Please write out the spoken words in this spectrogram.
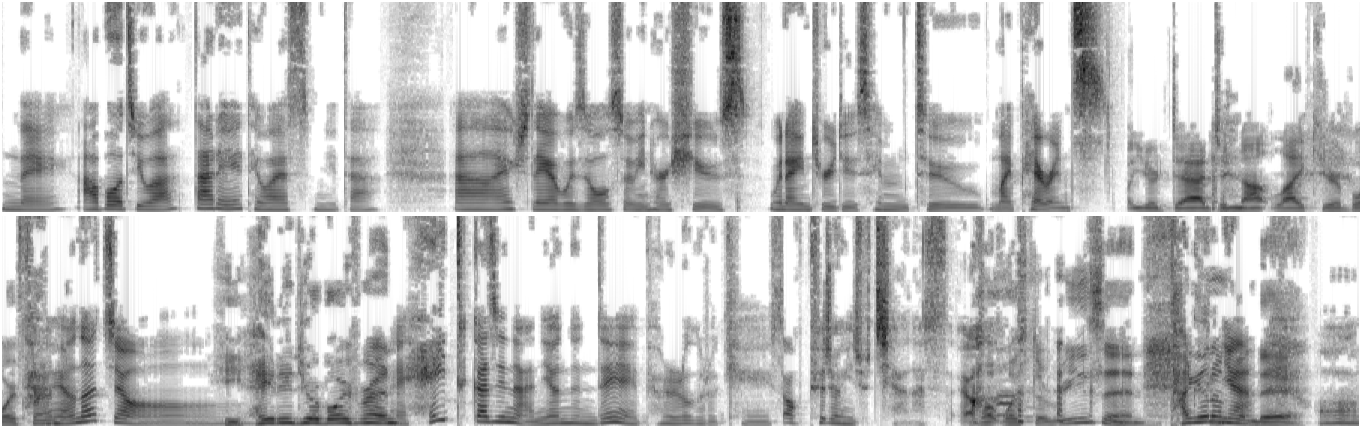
네, 아버지와 딸의 대화였습니다. Uh, actually, I was also in her shoes when I introduced him to my parents. Your dad did not like your boyfriend? 당연하죠. He hated your boyfriend? 네, 헤이트까지는 아니었는데 별로 그렇게 썩 표정이 좋지 않았어요. What was the reason? 당연한 그냥 건데. 어,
